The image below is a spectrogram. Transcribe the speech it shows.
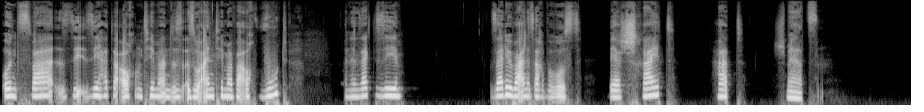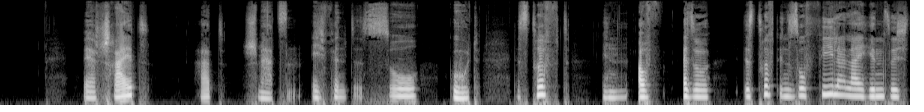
Und zwar sie sie hatte auch ein Thema, also ein Thema war auch Wut und dann sagte sie, sei dir über eine Sache bewusst, wer schreit, hat Schmerzen. Wer schreit, hat Schmerzen. Ich finde es so gut. Das trifft in, auf, also, das trifft in so vielerlei Hinsicht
